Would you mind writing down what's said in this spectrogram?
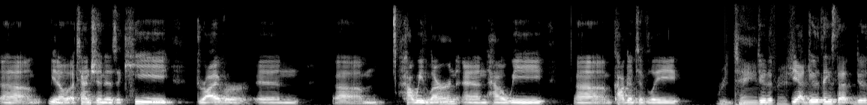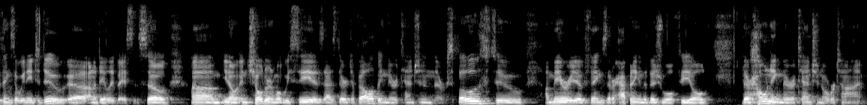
um, you know, attention is a key driver in um, how we learn and how we um, cognitively retain do the, yeah do the things that do the things that we need to do uh, on a daily basis. So um, you know in children what we see is as they're developing their attention and they're exposed to a myriad of things that are happening in the visual field they're honing their attention over time.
